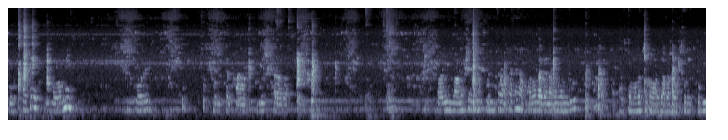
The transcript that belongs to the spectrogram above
জোর থাকে, এই গরমে। কী করে? শরীরটা খারাপ, বেশ খারাপ আসছে বাড়ির মানুষের শরীর খারাপ থাকে না? ভালো লাগে না বন্ধু। আজকে মনে হচ্ছে তোমার দাদা ভাইয়ের শরীর খুবই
